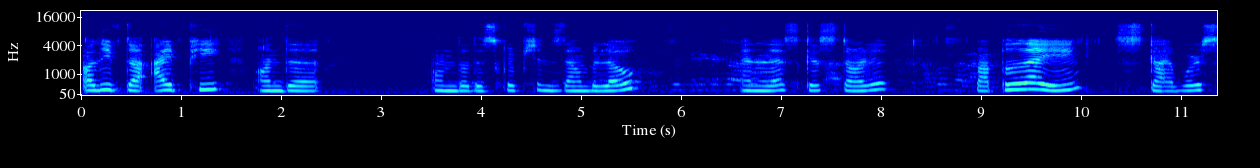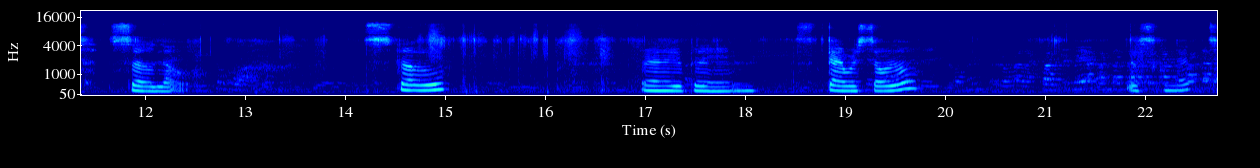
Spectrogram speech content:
I'll leave the IP on the on the descriptions down below. And let's get started by playing Skywars Solo. So, we're gonna be playing Skywars Solo. Disconnect.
